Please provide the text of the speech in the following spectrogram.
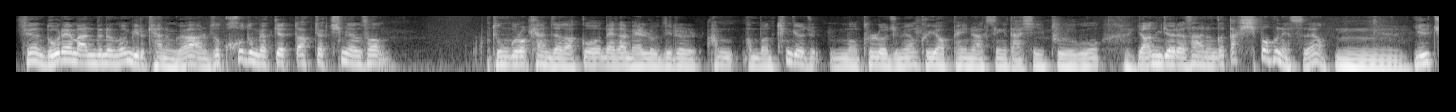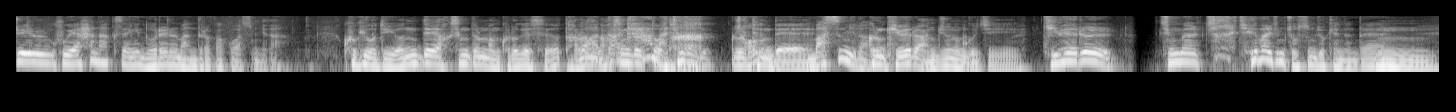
제가 노래 만드는 건 이렇게 하는 거야. 그래서 코드 몇 개 딱딱 치면서 둥그렇게 앉아갖고 내가 멜로디를 한, 한번 튕겨주, 뭐, 불러주면 그 옆에 있는 학생이 다시 부르고 음. 연결해서 하는 거 딱 15분 했어요. 음. 일주일 후에 한 학생이 노래를 만들어 갖고 왔습니다. 그게 어디 연대 학생들만 그러겠어요? 다른 아, 학생들도 다 그럴 텐데. 맞습니다. 그런 기회를 안 주는 거지. 기회를 정말 제발 좀 줬으면 좋겠는데 음.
